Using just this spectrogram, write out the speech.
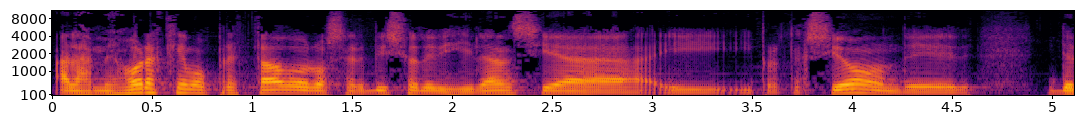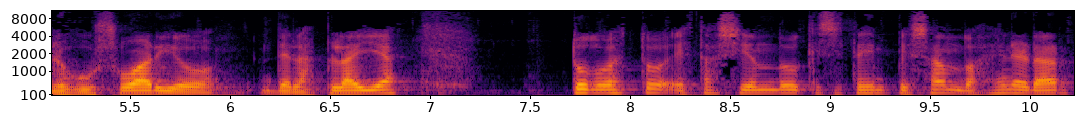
a las mejoras que hemos prestado los servicios de vigilancia y, protección de los usuarios de las playas, todo esto está haciendo que se esté empezando a generar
